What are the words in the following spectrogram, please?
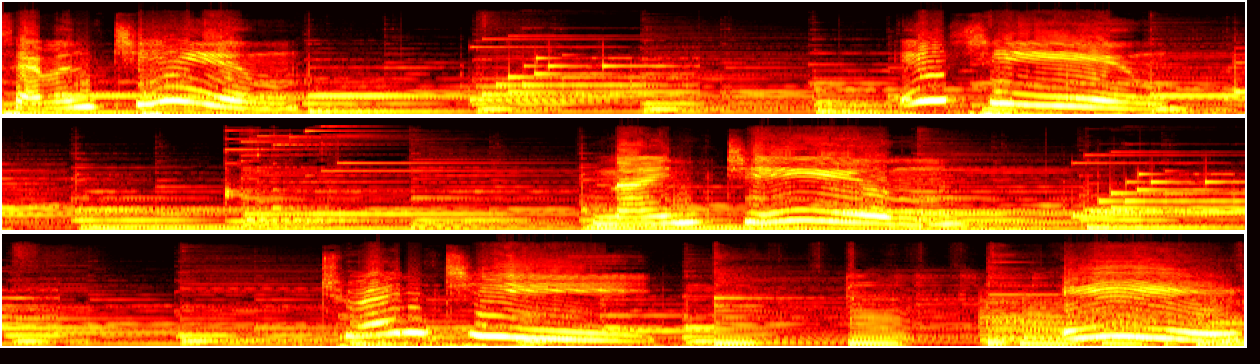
Seventeen. Eighteen. Nineteen. Twenty. A.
